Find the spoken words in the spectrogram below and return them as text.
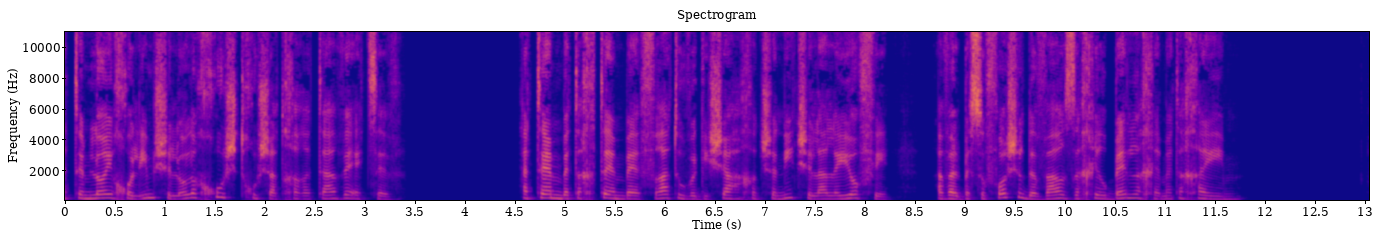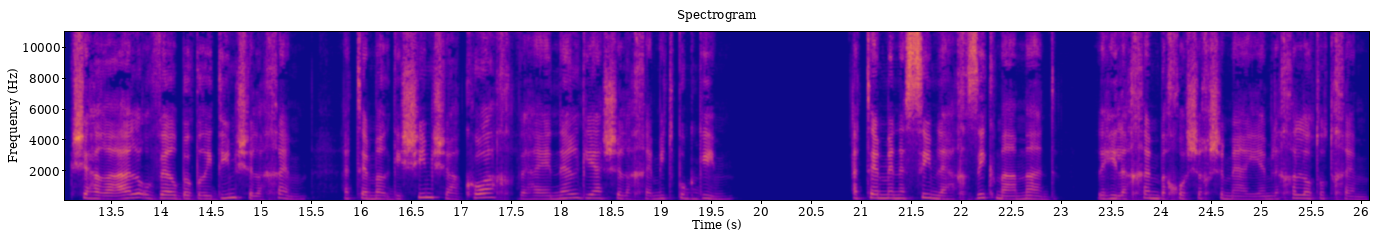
אתם לא יכולים שלא לחוש תחושת חרטה ועצב. אתם בטחתם באפרת ובגישה החדשנית שלה ליופי, אבל בסופו של דבר זה חרבן לכם את החיים. כשהרעל עובר בברידים שלכם, אתם מרגישים שהכוח והאנרגיה שלכם מתפוגגים. אתם מנסים להחזיק מעמד, להילחם בחושך שמאיים לכלות אתכם,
